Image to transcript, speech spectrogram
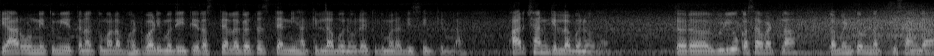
त्या रोडने तुम्ही येताना तुम्हाला भटवाडीमध्ये इथे रस्त्यालगतच त्यांनी हा किल्ला बनवला आहे तो तुम्हाला दिसेल किल्ला. फार छान किल्ला बनवला आहे तर व्हिडिओ कसा वाटला? कमेंट करून नक्की सांगा.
